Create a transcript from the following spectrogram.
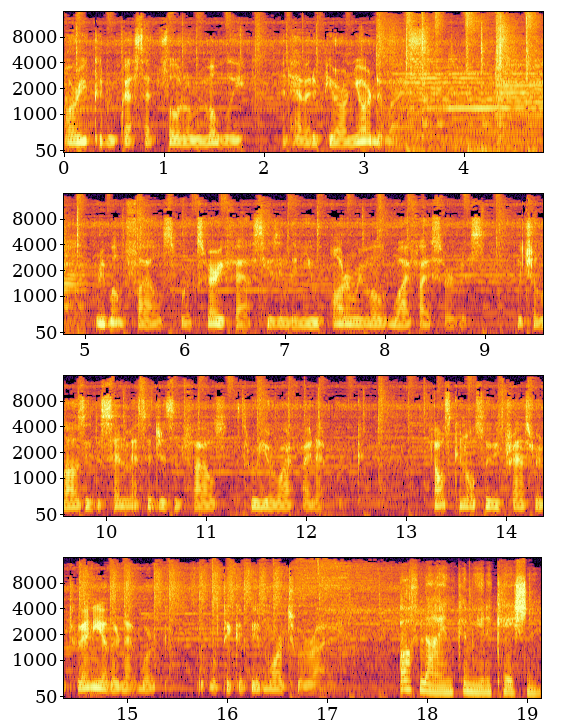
Or you could request that photo remotely and have it appear on your device. Remote Files works very fast using the new AutoRemote Wi-Fi service, which allows you to send messages and files through your Wi-Fi network. Files can also be transferred to any other network, but will take a bit more to arrive. Offline communication.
